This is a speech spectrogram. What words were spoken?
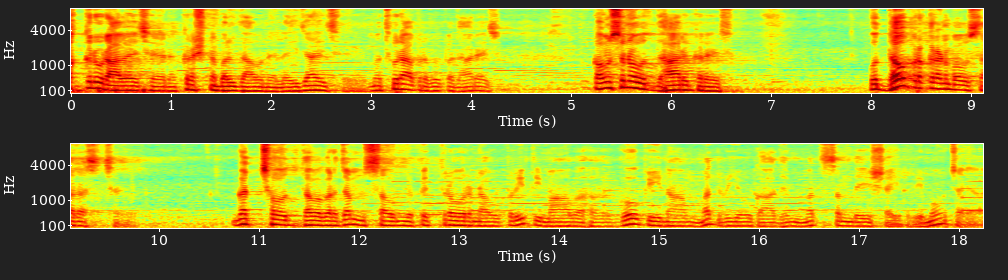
અક્રૂર આવે છે અને કૃષ્ણ બલદાવને લઈ જાય છે. મથુરા પ્રભુ પધારે છે. કંસનો ઉદ્ધાર કરે છે. ઉદ્ધવ પ્રકરણ બહુ સરસ છે. ગચ્છોદ્ધવ વ્રજમ સૌમ્ય પિત્રોર્નવ પ્રીતિમાવહ ગોપીનામ મદ વિયોગાધિમ મત સંદેશૈર વિમોચય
